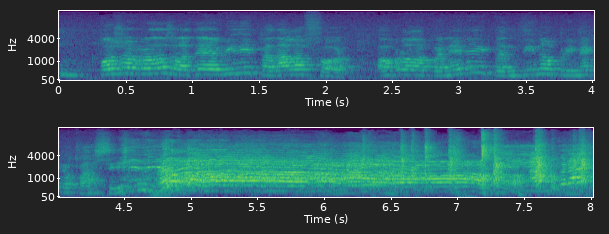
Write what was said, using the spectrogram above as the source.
posa rodes a la teva vida i pedala fort. Obre la panera i pentina el primer que passi. Ah! Brad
